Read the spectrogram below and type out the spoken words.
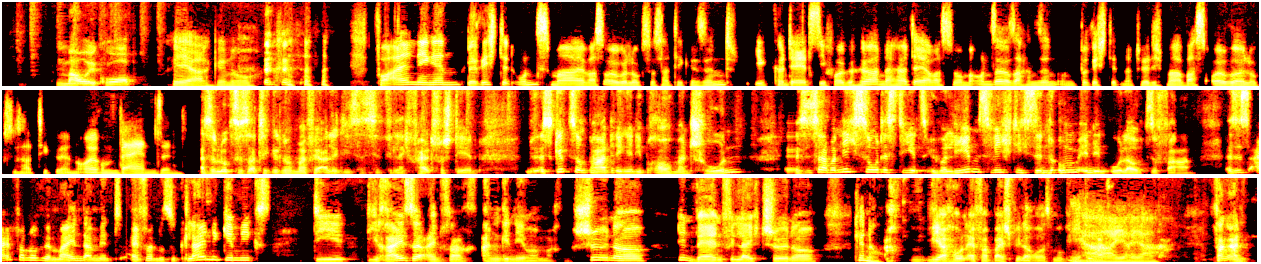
Ein Maulkorb. Ja, genau. Vor allen Dingen berichtet uns mal, was eure Luxusartikel sind. Ihr könnt ja jetzt die Folge hören, da hört ihr ja, was so mal unsere Sachen sind und berichtet natürlich mal, was eure Luxusartikel in eurem Van sind. Also Luxusartikel nochmal für alle, die das jetzt vielleicht falsch verstehen. Es gibt so ein paar Dinge, die braucht man schon. Es ist aber nicht so, dass die jetzt überlebenswichtig sind, um in den Urlaub zu fahren. Es ist einfach nur, wir meinen damit einfach nur so kleine Gimmicks, die die Reise einfach angenehmer machen. Schöner, den Van vielleicht schöner. Genau. Ach, wir hauen einfach Beispiele raus, Mugi. Ja, ja, ja. Fang an.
